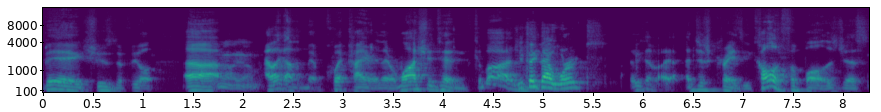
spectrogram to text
big shoes to fill. Uh, oh, yeah. I like how the quick hire there. Washington, come on. You think that works? uh, just crazy. College football is just,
